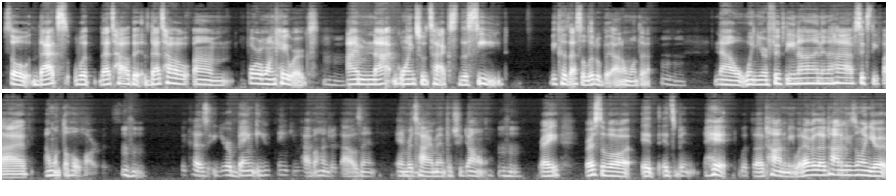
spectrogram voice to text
so that's what that's how the that's how um 401k works Mhm. i'm not going to tax the seed because that's a little bit i don't want that hmm now when you're 59 and a half 65 i want the whole harvest hmm because your bank you think you have a hundred thousand in retirement but you don't hmm right first of all it, it's been hit with the economy whatever the economy's doing your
